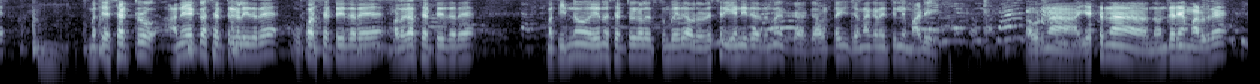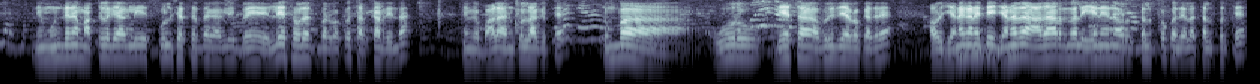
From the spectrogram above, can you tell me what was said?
ಮತ್ತು ಸೆಟ್ರು ಅನೇಕ ಸೆಟ್ರುಗಳಿದ್ದಾರೆ ಉಪರ್ ಸೆಟ್ ಇದ್ದಾರೆ ಬಳಗಾರ್ ಸೆಟ್ ಇದ್ದಾರೆ. ಮತ್ತು ಇನ್ನೂ ಏನು ಸೆಟ್ರುಗಳು ತುಂಬ ಇದೆ. ಅವ್ರ ಹೆಸರು ಏನಿದೆ ಅದನ್ನು ಕರೆಕ್ಟಾಗಿ ಜನಗಣತಿಯಲ್ಲಿ ಮಾಡಿ. ಅವ್ರನ್ನ ಹೆಸ್ರನ್ನ ನೋಂದಣಿ ಮಾಡಿದ್ರೆ ನಿಮ್ಮ ಮುಂದಿನ ಮಕ್ಕಳಿಗಾಗಲಿ ಸ್ಕೂಲ್ ಸೇರ್ಸೋದಾಗಲಿ ಬೇ ಎಲ್ಲೇ ಸವಲತ್ತು ಬರಬೇಕು ಸರ್ಕಾರದಿಂದ, ನಿಮಗೆ ಭಾಳ ಅನುಕೂಲ ಆಗುತ್ತೆ. ತುಂಬ ಊರು, ದೇಶ ಅಭಿವೃದ್ಧಿ ಆಗಬೇಕಾದ್ರೆ ಅವ್ರ ಜನಗಣತಿ, ಜನದ ಆಧಾರದ ಮೇಲೆ ಏನೇನು ಅವ್ರಿಗೆ ತಲುಪಬೇಕು, ಅದೆಲ್ಲ ತಲುಪುತ್ತೆ.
